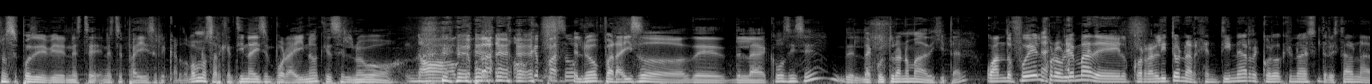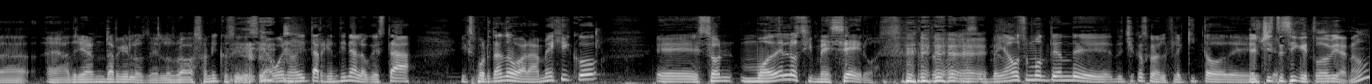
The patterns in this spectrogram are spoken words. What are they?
No se puede vivir en este, en este país, Ricardo. Vámonos a Argentina, dicen por ahí, ¿no? Que es el nuevo, No, ¿qué, pa- no, ¿qué pasó? el nuevo paraíso de, de la, ¿cómo se dice? De la cultura nómada digital. Cuando fue el problema del corralito en Argentina, recuerdo que una vez entrevistaron a, a Adrián Dargue, los de los babasónicos, y decía, bueno, ahorita Argentina lo que está exportando para México eh, son modelos y meseros. veíamos un montón de, de chicas con el flequito de... El chiste sigue todavía, ¿no?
